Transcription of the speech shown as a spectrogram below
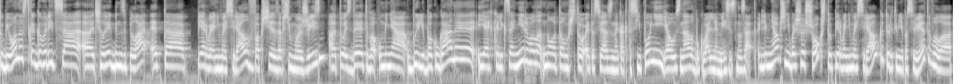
to be honest, как говорится, э, «Человек-бензопила» — это первый аниме-сериал вообще за всю мою жизнь. А, то есть до этого у меня были Бакуганы, я их коллекционировала, но о том, что это связано как-то с Японией, я узнала буквально месяц назад. Для меня вообще небольшой шок, что первый аниме-сериал, который ты мне посоветовала,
